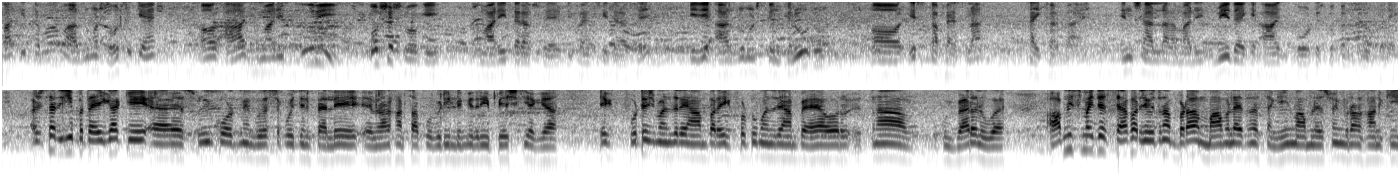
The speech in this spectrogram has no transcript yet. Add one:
باقی تمام آرگومنٹس ہو چکے ہیں۔ اور آج ہماری پوری کوشش ہوگی ہماری طرف سے ڈیفینس کی طرف سے، کہ یہ آرگومنٹس کنکلوڈ ہوں اور اس کا فیصلہ سائفر کا ہے۔ انشاءاللہ ہماری امید ہے کہ آج کورٹ اس کو کنکلوڈ کرے گی۔ اچھا سر یہ بتائیے گا کہ سپریم کورٹ میں گزشتہ کچھ دن پہلے عمران خان صاحب کو ویڈیو لنک کے ذریعے پیش کیا گیا۔ ایک فوٹیج منظر عام پر ایک فوٹو منظر عام پہ آیا اور اتنا کوئی وائرل ہوا ہے۔ آپ نہیں سمجھتے سیفر جو اتنا بڑا معاملہ ہے اتنا سنگین معاملہ ہے اس میں عمران خان کی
